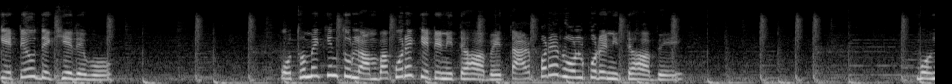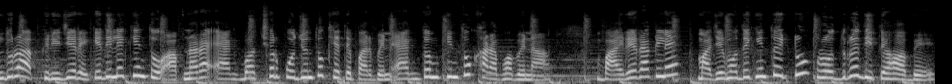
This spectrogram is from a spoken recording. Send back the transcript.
কেটেও দেখিয়ে দেব। প্রথমে কিন্তু লম্বা করে কেটে নিতে হবে, তারপরে রোল করে নিতে হবে। বন্ধুরা, ফ্রিজে রেখে দিলে কিন্তু আপনারা এক বছর পর্যন্ত খেতে পারবেন, একদম কিন্তু খারাপ হবে না। বাইরে রাখলে মাঝের মধ্যে কিন্তু একটু রোদ্রে দিতে হবে।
